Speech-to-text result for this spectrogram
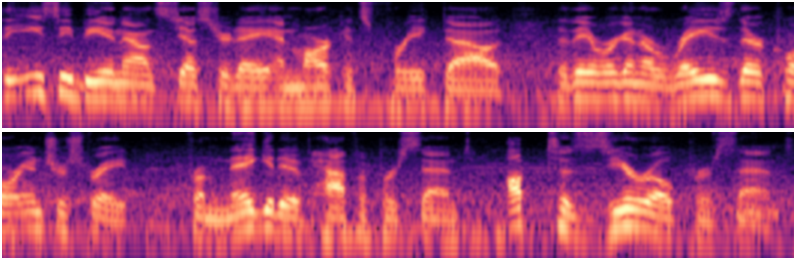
the ECB announced yesterday, and markets freaked out that they were going to raise their core interest rate from negative half a percent up to zero percent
